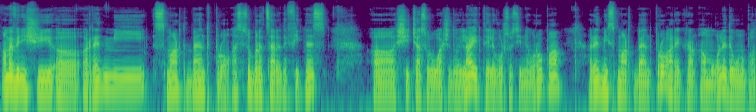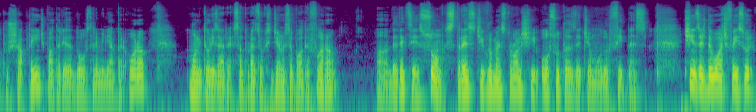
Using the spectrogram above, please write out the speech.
Am mai venit și uh, Redmi Smart Band Pro. Asta este o brățară de fitness uh, și ceasul Watch 2 Lite. Ele vor susține în Europa. Redmi Smart Band Pro are ecran AMOLED de 1.47 inch, baterie de 200 mAh, monitorizare saturație oxigen nu se poate fără, detecție somn, stres, ciclu menstrual și 110 moduri fitness. 50 de watch face-uri,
